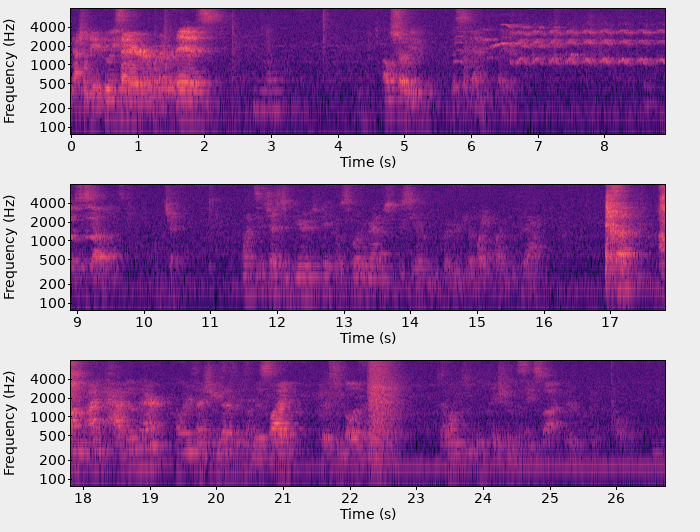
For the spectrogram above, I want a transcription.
National Data Buoy Center, or whatever it is. Mhm. I'll show you this again later. Just to see how it looks. One suggestion here is take those photographs and put into the that. So, um, I have them there, The only reason I choose that is because on this slide, there's two bullets in it. So I wanna keep the picture in the same spot, they're all of them.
